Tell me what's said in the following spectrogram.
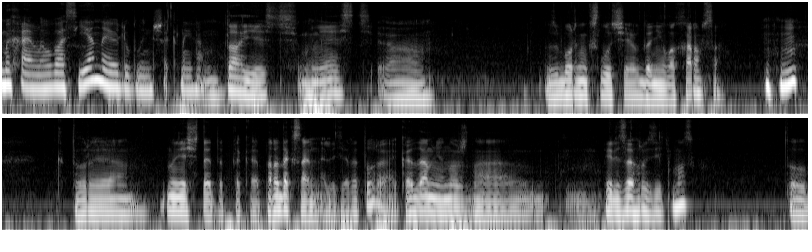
Михайло, у вас є найулюбленіша книга? Да, есть. У меня есть э, сборник случаев Данила Хармса. Угу которая, ну, я считаю, это такая парадоксальная литература. И когда мне нужно перезагрузить мозг, то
